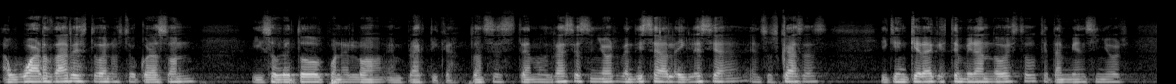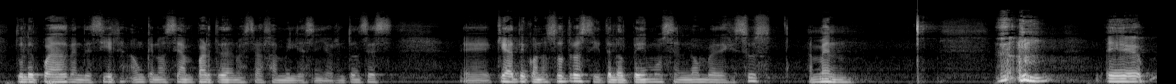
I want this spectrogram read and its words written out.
aguardar esto en nuestro corazón y sobre todo ponerlo en práctica. Entonces, te damos gracias, Señor. Bendice a la iglesia en sus casas y quien quiera que esté mirando esto, que también, Señor, tú le puedas bendecir, aunque no sean parte de nuestra familia, Señor. Entonces, eh, quédate con nosotros y te lo pedimos en el nombre de Jesús. Amén. Eh,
